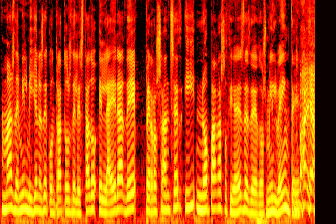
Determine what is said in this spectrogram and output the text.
más de mil millones de contratos del Estado en la era de Perro Sánchez y no paga sociedades desde 2020. Vaya.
